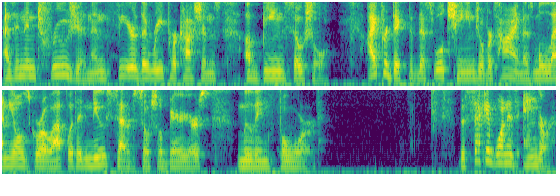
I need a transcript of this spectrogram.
as an intrusion and fear the repercussions of being social. I predict that this will change over time as millennials grow up with a new set of social barriers moving forward. The second one is anger.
